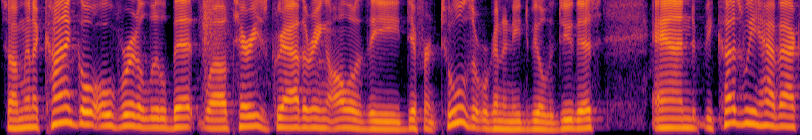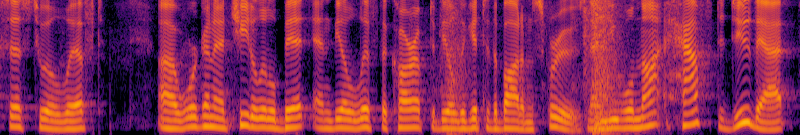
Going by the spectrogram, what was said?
So I'm going to kind of go over it a little bit while Terry's gathering all of the different tools that we're going to need to be able to do this. And because we have access to a lift, uh, we're going to cheat a little bit and be able to lift the car up to be able to get to the bottom screws. Now, you will not have to do that.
